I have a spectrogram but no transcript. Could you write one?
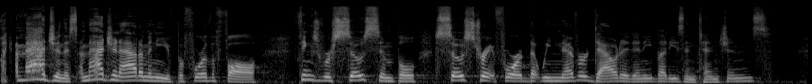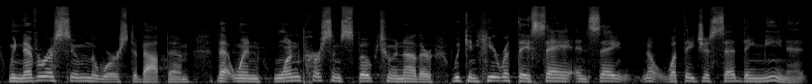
like imagine this. Imagine Adam and Eve before the fall. Things were so simple, so straightforward that we never doubted anybody's intentions. We never assumed the worst about them. That when one person spoke to another, we can hear what they say and say, No, what they just said, they mean it.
